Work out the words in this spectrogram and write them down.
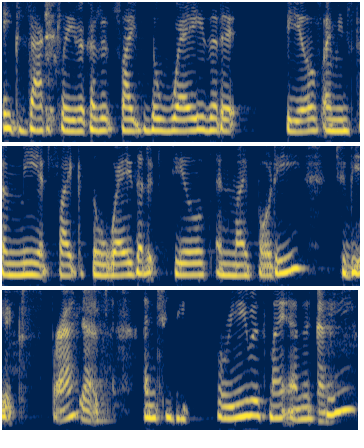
Exactly, because it's like the way that it feels. I mean, for me, it's like the way that it feels in my body to be expressed yes. and to be free with my energy. Yes.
